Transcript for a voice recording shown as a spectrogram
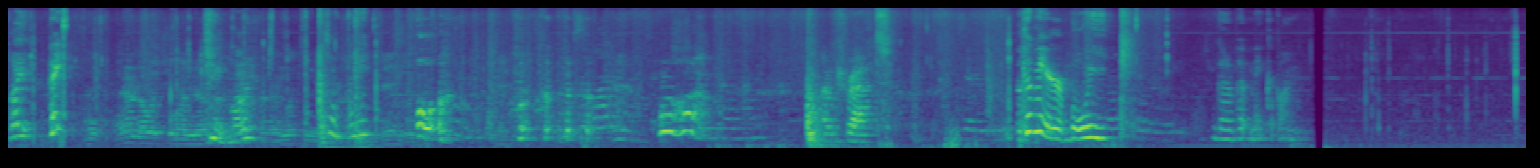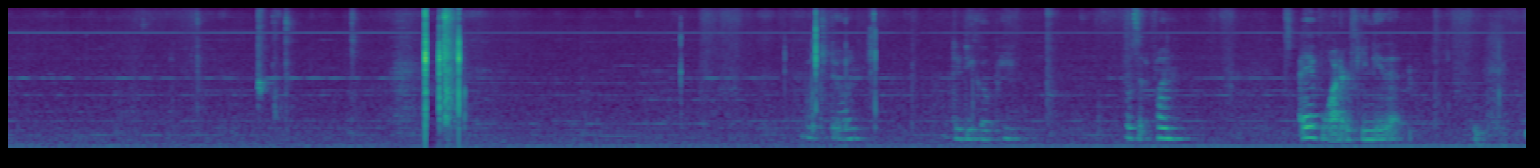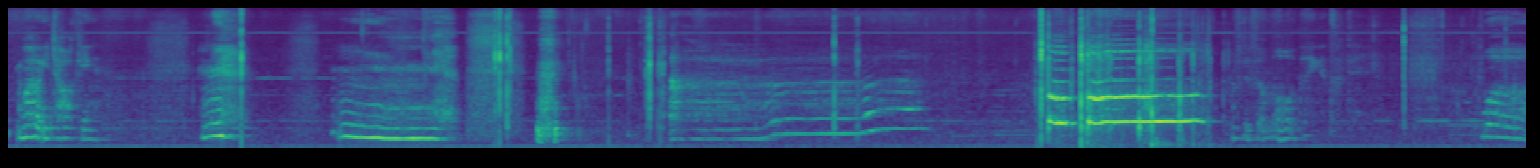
Hey! Hey! I don't know what you want to know. Gee, about honey. this, but I'm looking at the Hey! Oh! I'm trapped. Come here, boy. I'm gonna put makeup on. Did you go pee? Was it fun? I have water if you need it. Why aren't you talking? To.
